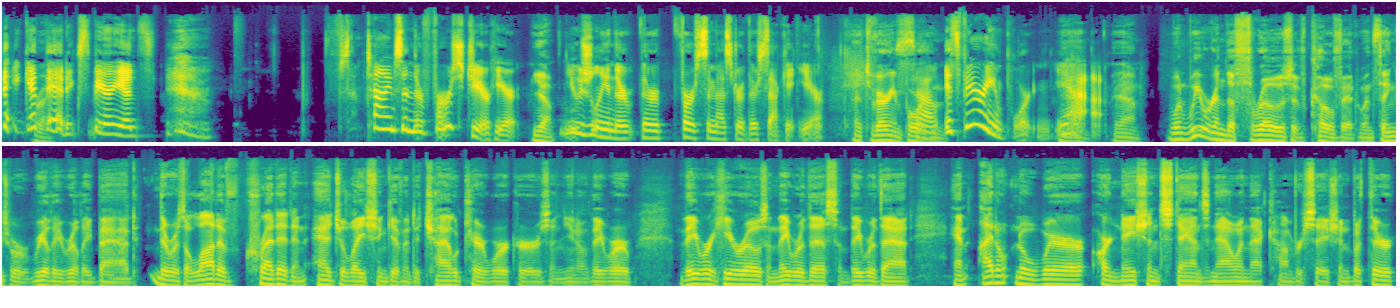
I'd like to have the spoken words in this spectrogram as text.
they get right. that experience sometimes in their first year here. Yeah. Usually in their, their first semester of their second year. That's very important. So it's very important. Yeah. yeah. Yeah. When we were in the throes of COVID, when things were really, really bad, there was a lot of credit and adulation given to childcare workers, and you know they were they were heroes and they were this and they were that. And I don't know where our nation stands now in that conversation, but there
